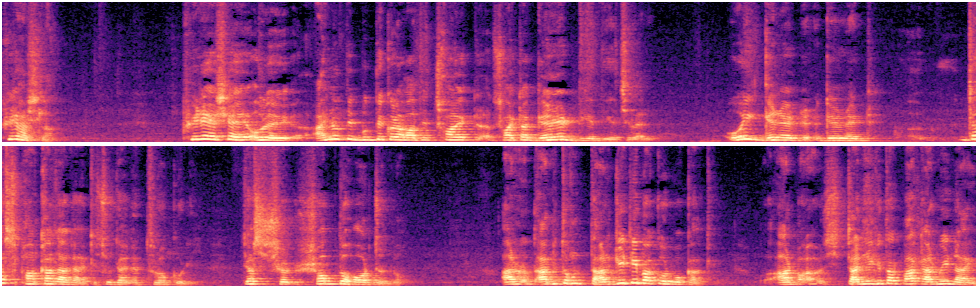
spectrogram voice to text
ফিরে আসলাম। ফিরে এসে ওই আইনতিক বুদ্ধি করে আমাদের ছয় ছয়টা গ্রেনেড দিয়ে দিয়েছিলেন। ওই গ্রেনেড গ্রেনেড জাস্ট ফাঁকা জায়গায় কিছু জায়গায় থ্রো করি জাস্ট শব্দ হওয়ার জন্য। আর আমি তখন টার্গেটই বা করব কাকে? আর চারিদিকে তার পাক আর্মি নাই?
